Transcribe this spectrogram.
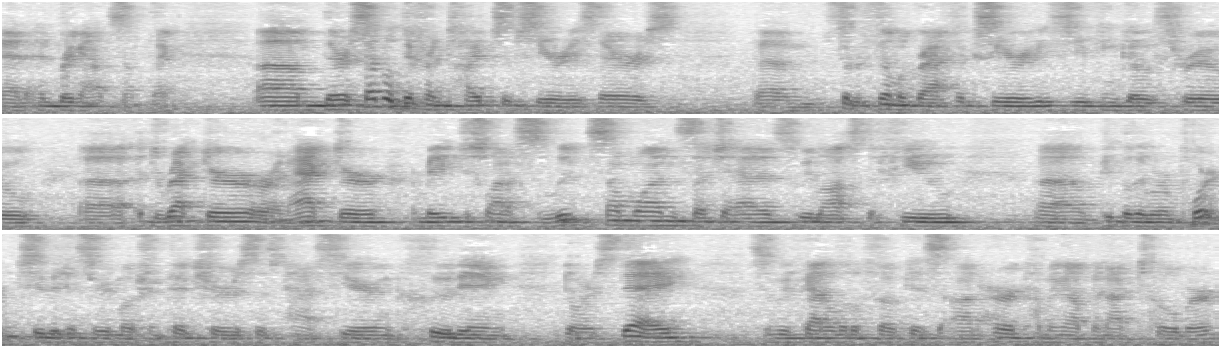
and, and bring out something. Um, there are several different types of series. There's um, sort of filmographic series you can go through uh, a director or an actor, or maybe just want to salute someone, such as we lost a few uh, people that were important to the history of motion pictures this past year, including Doris Day. So we've got a little focus on her coming up in October,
